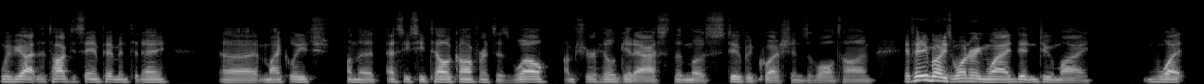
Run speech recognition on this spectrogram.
we've got to talk to Sam Pittman today uh, Mike Leach on the SEC teleconference as well. I'm sure he'll get asked the most stupid questions of all time. If anybody's wondering why I didn't do my what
